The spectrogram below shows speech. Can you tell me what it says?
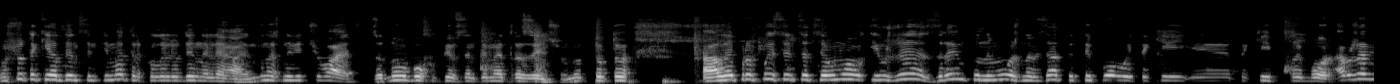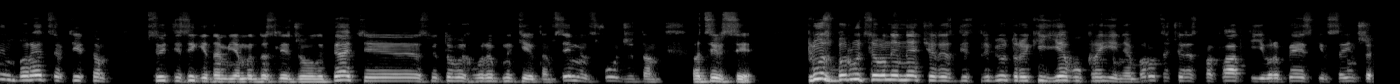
Ну що таке один сантиметр, коли людина лягає? Вона ж не відчуває з одного боку пів сантиметра з іншого. Ну тобто, але прописується ця умова, і вже з ринку не можна взяти типовий такий, е, такий прибор. А вже він береться в тих там в світі скільки там є. Ми досліджували п'ять е, світових виробників, там Siemens, Fuji, там оці всі. Плюс беруться вони не через дистриб'ютори, які є в Україні, а беруться через прокладки європейські, все інше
